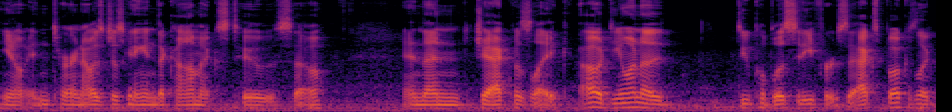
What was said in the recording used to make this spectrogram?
you know intern. I was just getting into comics too, so and then Jacq was like, "Oh, do you want to do publicity for Zak's book?" I was like,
